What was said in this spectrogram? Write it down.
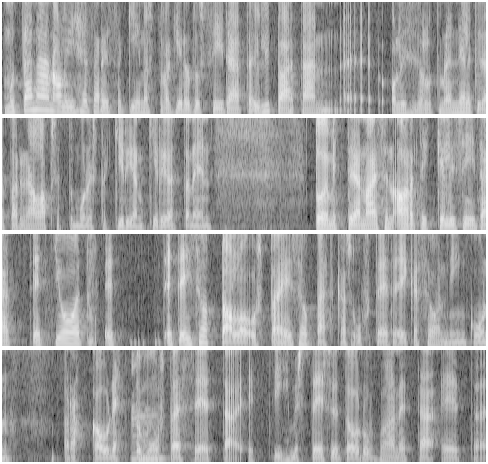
mutta tänään oli Hesarissa kiinnostava kirjoitus siitä, että ylipäätään eh, oli siis ollut tämmöinen 40 tarinaa lapsettomuudesta kirjan kirjoittaneen toimittajanaisen artikkeli siitä, että, että joo, että, että et ei se ole talous tai ei se ole pätkäsuhteet eikä se ole niin kuin rakkaudettomuus mm. tai se, että, että ihmiset ei sytoudu, vaan että, että,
